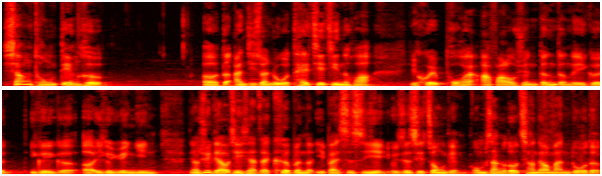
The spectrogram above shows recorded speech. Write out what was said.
相同电荷呃的氨基酸如果太接近的话。也会破坏阿法螺旋等等的一个一个一个呃一个原因，你要去了解一下，在课本的一百四十页有这些重点，我们上课都强调蛮多的。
